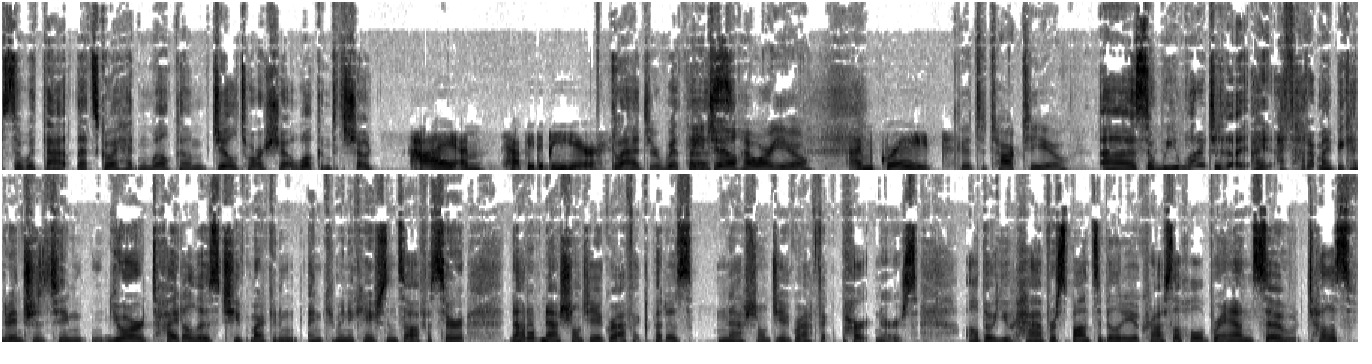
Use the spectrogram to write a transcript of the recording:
So with that, let's go ahead and welcome Jill to our show. Welcome to the show. Hi, I'm happy to be here. Glad you're with hey, us. Hey, Jill, how are you? I'm great. Good to talk to you. Uh, so we wanted to. I, I, thought it might be kind of interesting. Your title is Chief Marketing and Communications Officer, not of National Geographic, but as National Geographic Partners. Although you have responsibility across the whole brand, so tell us.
